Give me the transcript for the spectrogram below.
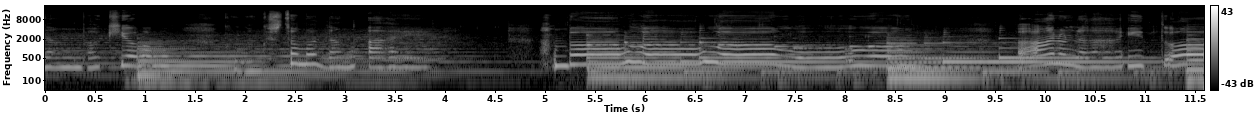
ng bagyo Kung ang gusto mo lang ay Humble oh oh, oh, oh, oh, Paano na ito?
